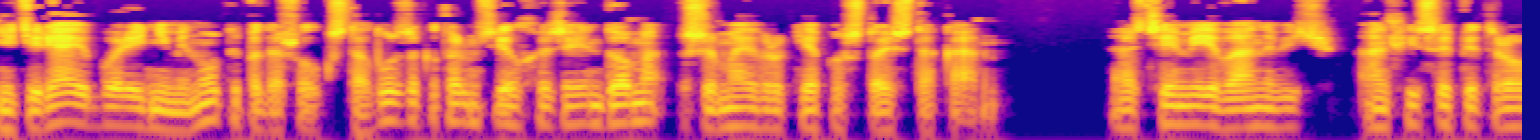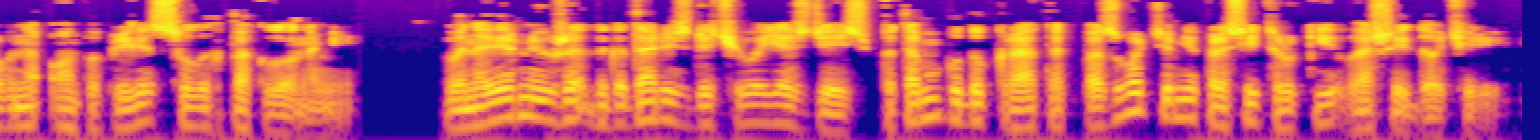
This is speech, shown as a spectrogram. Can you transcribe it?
Не теряя более ни минуты, подошел к столу, за которым сидел хозяин дома, сжимая в руке пустой стакан. «Артемий Иванович, Анфиса Петровна», он поприветствовал их поклонами. «Вы, наверное, уже догадались, для чего я здесь, потому буду краток. Позвольте мне просить руки вашей дочери».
